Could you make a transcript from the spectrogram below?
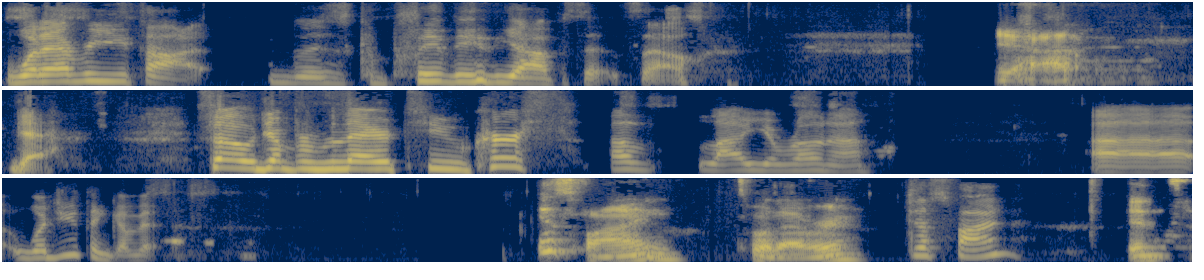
whatever you thought was completely the opposite. So Yeah. yeah. So jumping from there to Curse of La Llorona. Uh, what do you think of it? It's fine. It's whatever. Just fine. It's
